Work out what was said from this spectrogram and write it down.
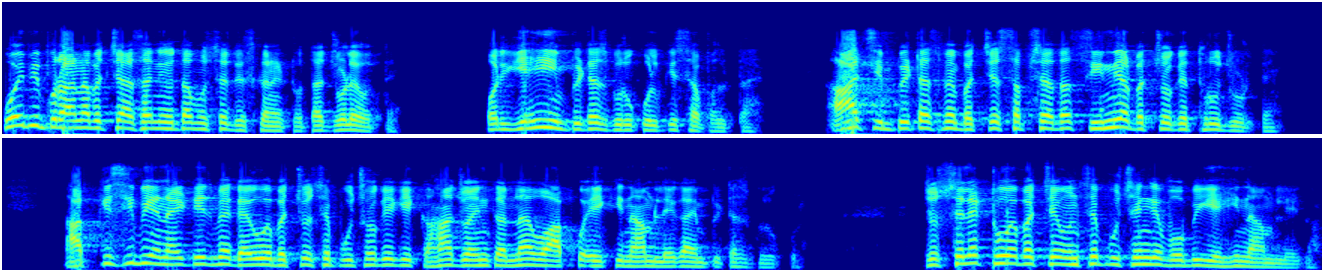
कोई भी पुराना बच्चा ऐसा नहीं होता, मुझसे डिस्कनेक्ट होता, जुड़े होते हैं। और यही इम्पिटस गुरुकुल की सफलता है। आज इम्पिटस में बच्चे सबसे ज़्यादा सीनियर बच्चों के थ्रू जुड़ते हैं। आप किसी भी एनआईटीज में गए हुए बच्चों से पूछोगे कि कहाँ ज्वाइन करना है, वो आपको एक ही नाम लेगा इम्पिटस गुरुकुल। जो सिलेक्ट हुए बच्चे उनसे पूछेंगे, वो भी यही नाम लेगा।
